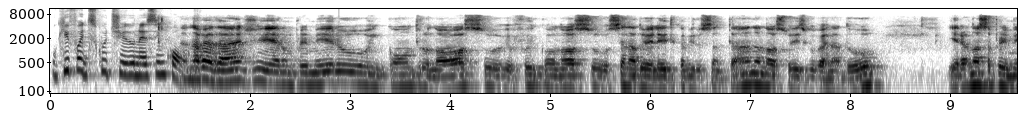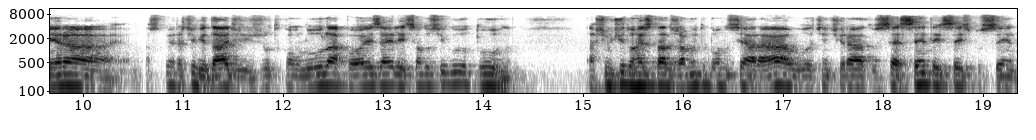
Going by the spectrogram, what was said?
O que foi discutido nesse encontro? Na verdade, era um primeiro encontro nosso. Eu fui com o nosso senador eleito Camilo Santana, nosso ex-governador, e era a nossa primeira, nossa primeira atividade junto com o Lula após a eleição do segundo turno. Nós tínhamos tido um resultado já muito bom no Ceará, o Lula tinha tirado 66%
